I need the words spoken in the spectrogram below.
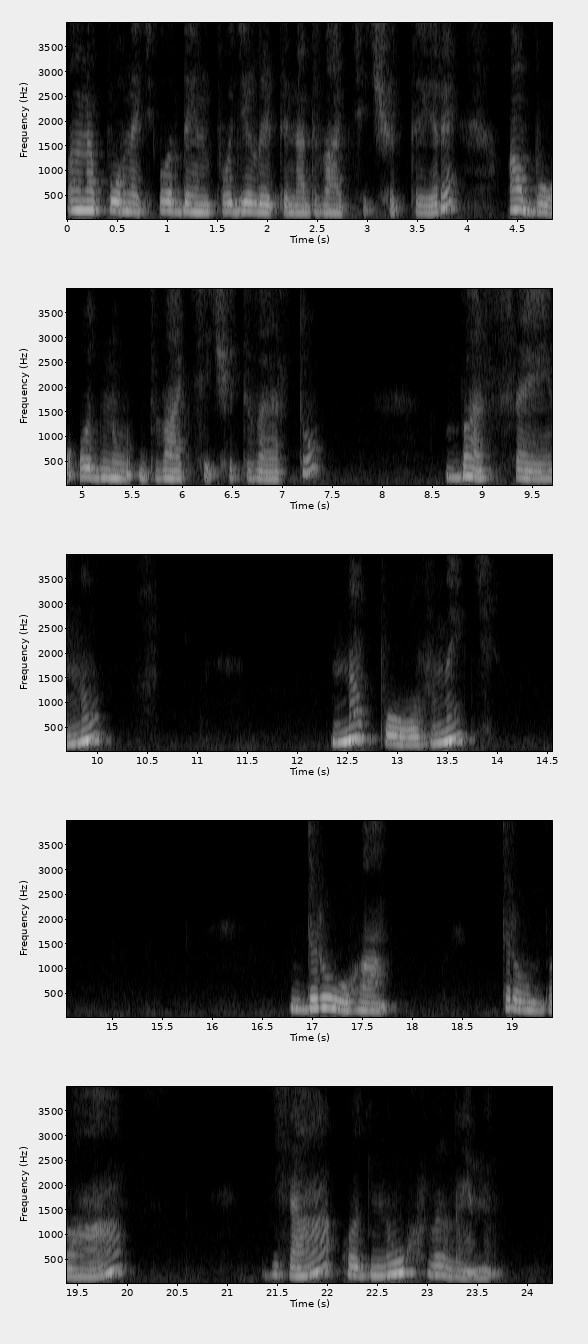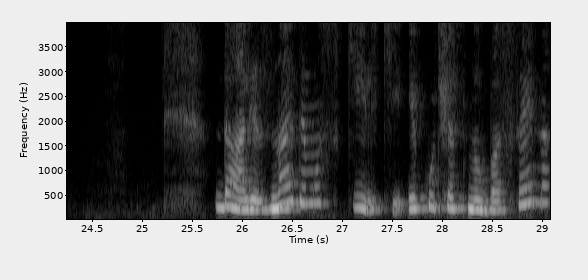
вона наповнить 1 поділити на 24 або 1 24 басейну наповнить друга труба за одну хвилину. Далі знайдемо, скільки, яку частину басейна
